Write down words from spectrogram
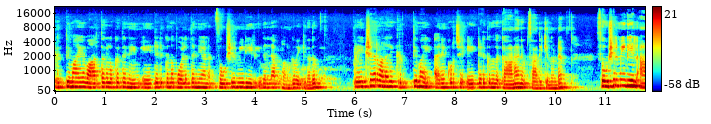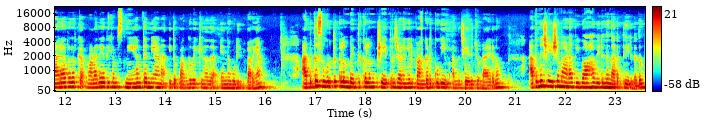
കൃത്യമായ വാർത്തകളൊക്കെ തന്നെയും ഏറ്റെടുക്കുന്ന പോലെ തന്നെയാണ് സോഷ്യൽ മീഡിയയിൽ ഇതെല്ലാം പങ്കുവെക്കുന്നതും പ്രേക്ഷകർ വളരെ കൃത്യമായി അതിനെക്കുറിച്ച് ഏറ്റെടുക്കുന്നത് കാണാനും സാധിക്കുന്നുണ്ട്. സോഷ്യൽ മീഡിയയിൽ ആരാധകർക്ക് വളരെയധികം സ്നേഹം തന്നെയാണ് ഇത് പങ്കുവെക്കുന്നത് എന്നുകൂടി പറയാം. അടുത്ത സുഹൃത്തുക്കളും ബന്ധുക്കളും ക്ഷേത്ര ചടങ്ങിൽ പങ്കെടുക്കുകയും അന്ന് ചെയ്തിട്ടുണ്ടായിരുന്നു. അതിനുശേഷമാണ് വിവാഹ വിരുന്ന് നടത്തിയിരുന്നതും.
